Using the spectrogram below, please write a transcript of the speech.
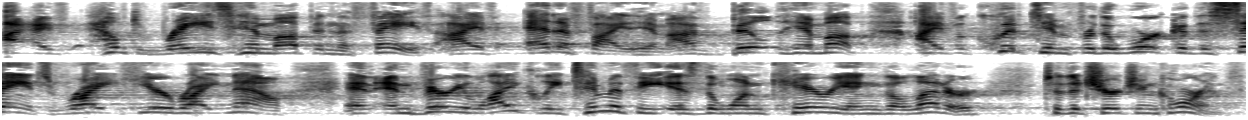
I've helped raise him up in the faith. I've edified him. I've built him up. I've equipped him for the work of the saints right here, right now. And, and very likely, Timothy is the one carrying the letter to the church in Corinth.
